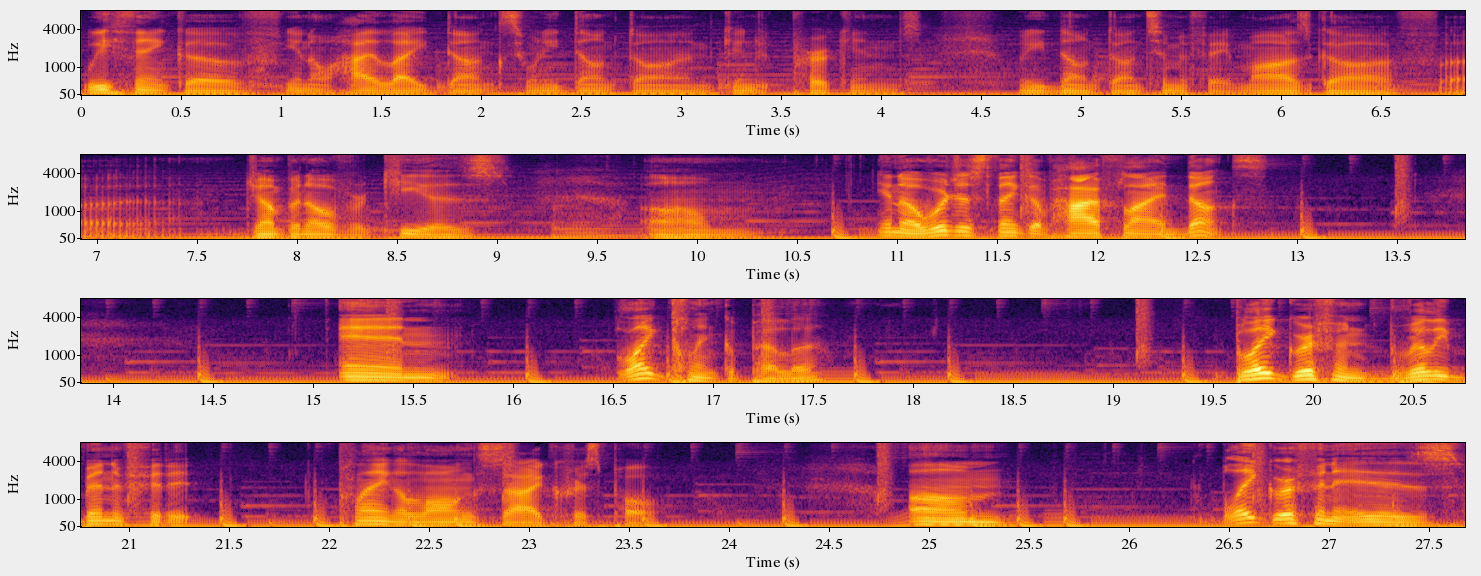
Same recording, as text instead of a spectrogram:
we think of, you know, highlight dunks when he dunked on Kendrick Perkins, when he dunked on Timofey Mozgov, uh, jumping over Kias. Um, you know, we're just think of high flying dunks. And like Clint Capela, Blake Griffin really benefited playing alongside Chris Paul. Um, Blake Griffin is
